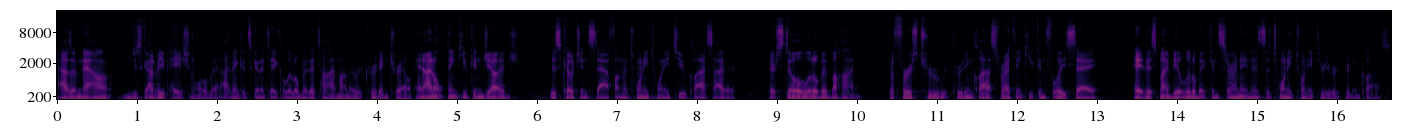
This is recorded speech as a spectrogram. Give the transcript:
as of now, you just got to be patient a little bit. I think it's going to take a little bit of time on the recruiting trail. And I don't think you can judge this coaching staff on the 2022 class either. They're still a little bit behind. The first true recruiting class where I think you can fully say, hey, this might be a little bit concerning is the 2023 recruiting class.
